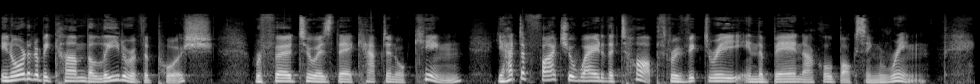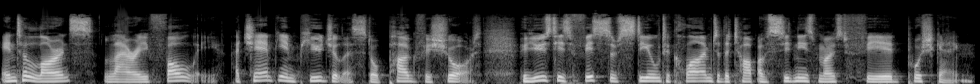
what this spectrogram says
In order to become the leader of the push, referred to as their captain or king, you had to fight your way to the top through victory in the bare knuckle boxing ring. Enter Lawrence Larry Foley, a champion pugilist, or pug for short, who used his fists of steel to climb to the top of Sydney's most feared push gang.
